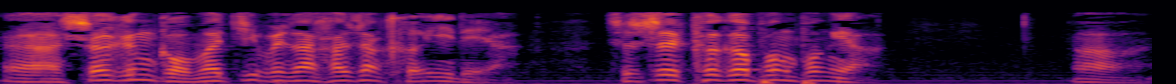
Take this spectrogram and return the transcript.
啊，蛇跟狗嘛，基本上还算可以的呀，只是磕磕碰碰呀，啊，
